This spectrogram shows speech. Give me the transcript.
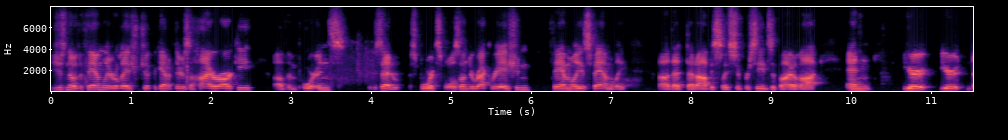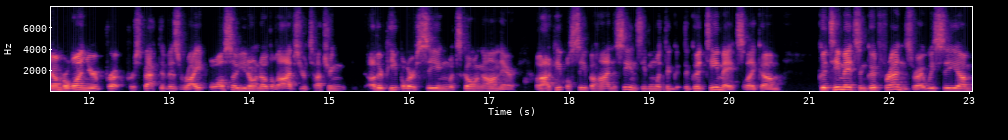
You just know the family relationship. Again, if there's a hierarchy of importance, like I said, sports falls under recreation. Family is family. Uh, that that obviously supersedes it by a lot. And your your number one, your pr- perspective is right. Also, you don't know the lives you're touching. Other people are seeing what's going on there. A lot of people see behind the scenes, even with the the good teammates, like um, good teammates and good friends, right? We see um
